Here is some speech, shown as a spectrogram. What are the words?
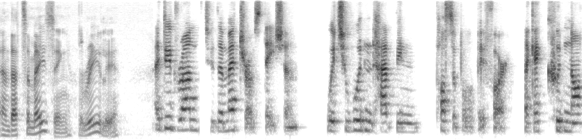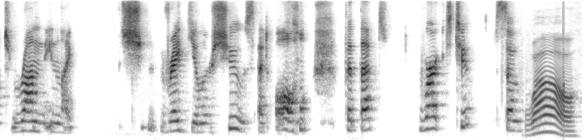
And that's amazing, really. I did run to the metro station, which wouldn't have been possible before. Like I could not run in like sh- regular shoes at all, but that worked too. So Wow.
